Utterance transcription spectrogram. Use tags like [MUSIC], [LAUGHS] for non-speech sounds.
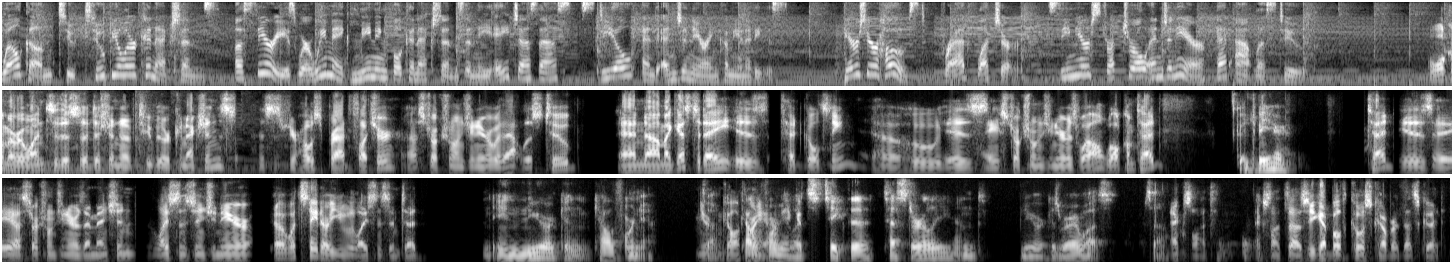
Welcome to Tubular Connections, a series where we make meaningful connections in the HSS, steel, and engineering communities. Here's your host, Brad Fletcher, Senior Structural Engineer at Atlas Tube. Well, welcome, everyone, to this edition of Tubular Connections. This is your host, Brad Fletcher, a structural engineer with Atlas Tube. And uh, my guest today is Ted Goldstein, uh, who is a structural engineer as well. Welcome, Ted. Good to be here. Ted is a, uh, structural engineer, as I mentioned, licensed engineer. Uh, what state are you licensed in, Ted? In New York and California. New York so and California. California, let's take the test early, and New York is where I was. So excellent, excellent. Uh, so you got both coasts covered. That's good.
